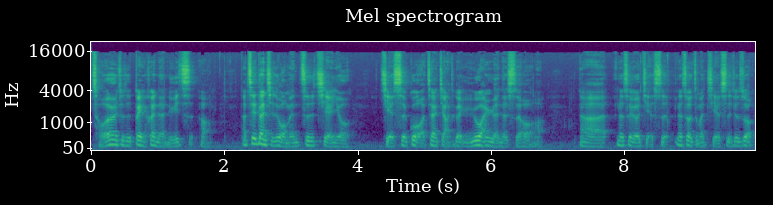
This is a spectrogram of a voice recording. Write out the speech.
丑恶就是被恨的女子啊。那这段其实我们之前有解释过，在讲这个愚顽人的时候啊，那那时候有解释，那时候怎么解释？就是说，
